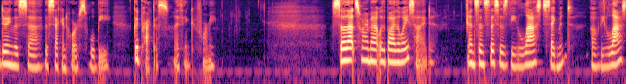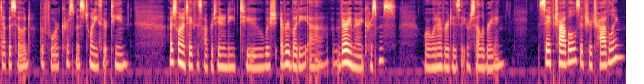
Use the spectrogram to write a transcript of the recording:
doing this, uh, the second horse will be good practice, I think, for me. So that's where I'm at with By the Wayside. And since this is the last segment of the last episode before Christmas 2013, I just want to take this opportunity to wish everybody a very Merry Christmas or whatever it is that you're celebrating. Safe travels if you're traveling,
